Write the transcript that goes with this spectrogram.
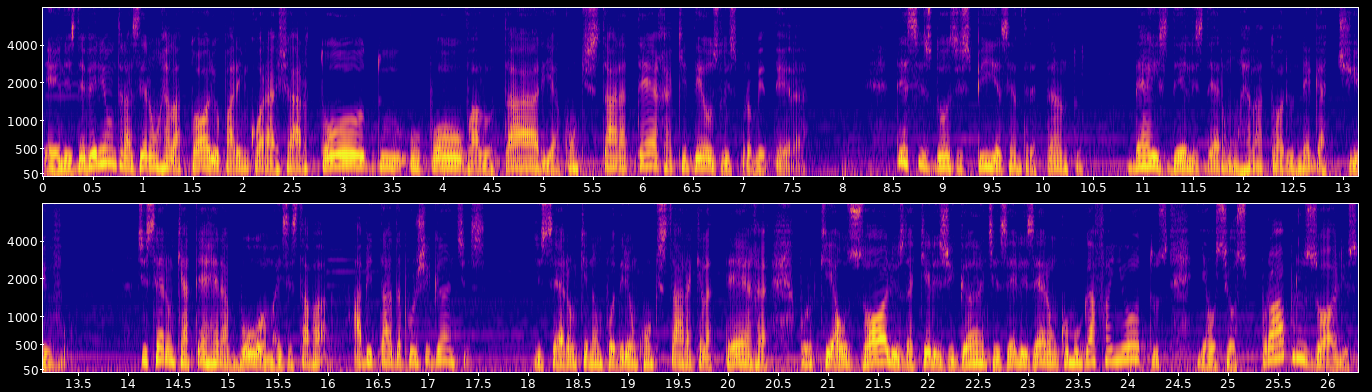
Eles deveriam trazer um relatório para encorajar todo o povo a lutar e a conquistar a terra que Deus lhes prometera. Desses doze espias, entretanto, dez deles deram um relatório negativo. Disseram que a terra era boa, mas estava habitada por gigantes. Disseram que não poderiam conquistar aquela terra porque, aos olhos daqueles gigantes, eles eram como gafanhotos e, aos seus próprios olhos,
